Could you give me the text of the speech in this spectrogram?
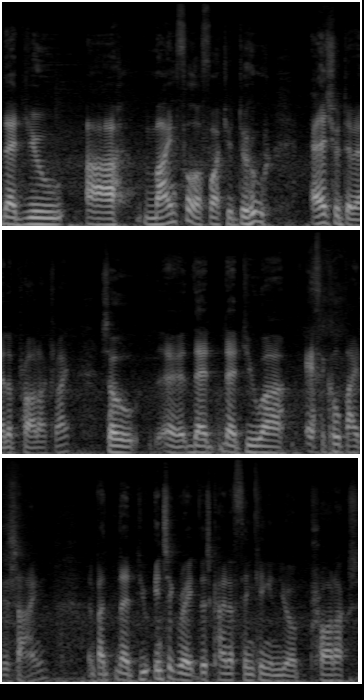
that you are mindful of what you do as you develop products, right? So uh, that, that you are ethical by design, but that you integrate this kind of thinking in your products.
